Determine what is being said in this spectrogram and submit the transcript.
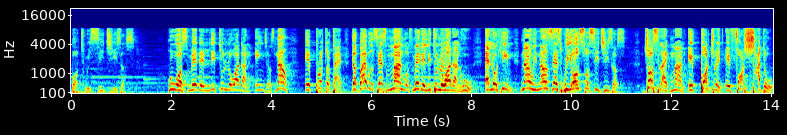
But we see Jesus. Who was made a little lower than angels. Now, a prototype. The Bible says man was made a little lower than who? Elohim. Now he now says we also see Jesus. Just like man, a portrait, a foreshadow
